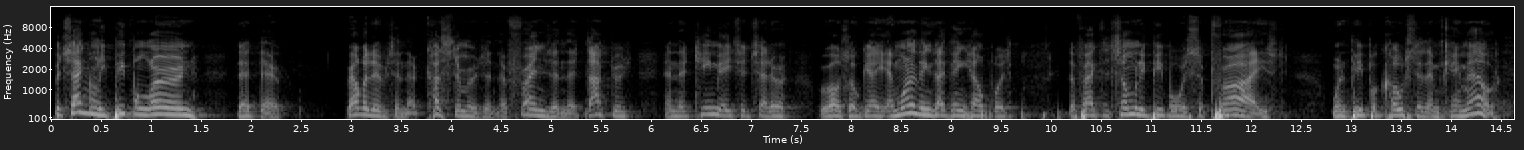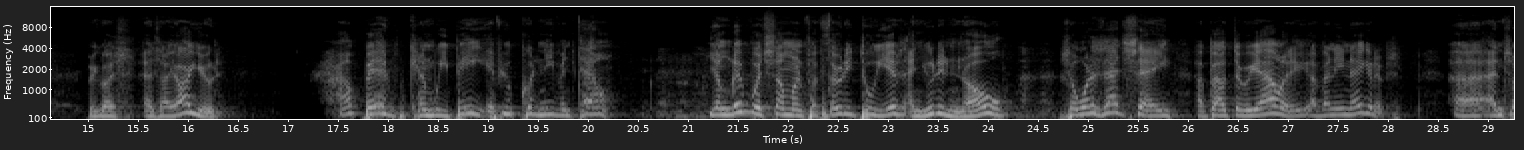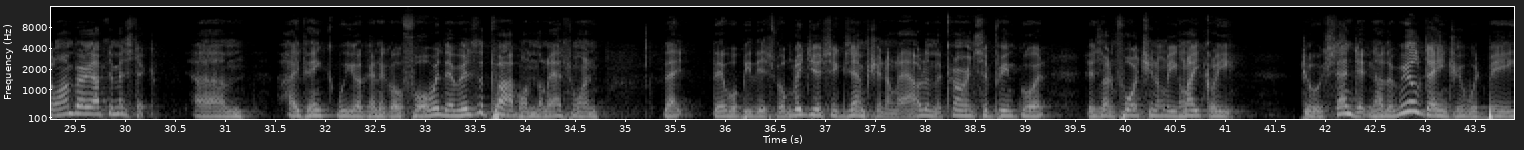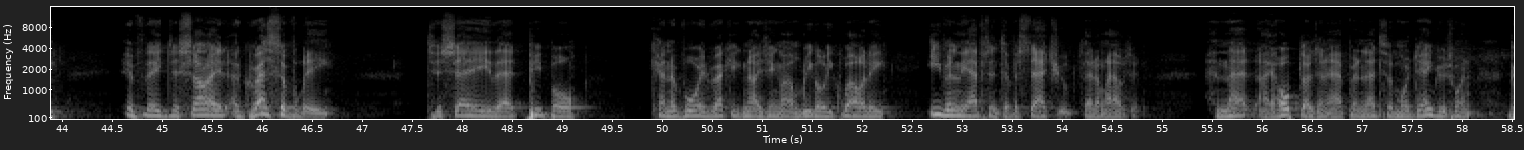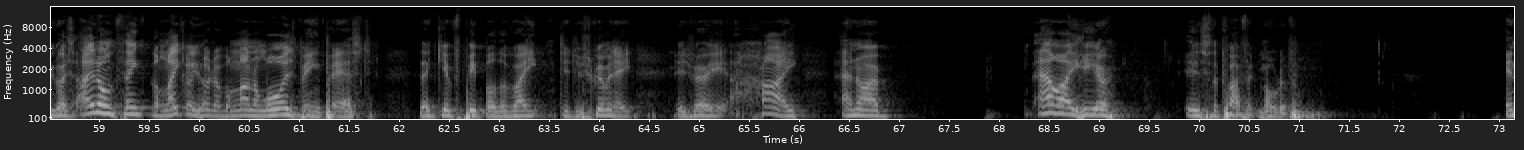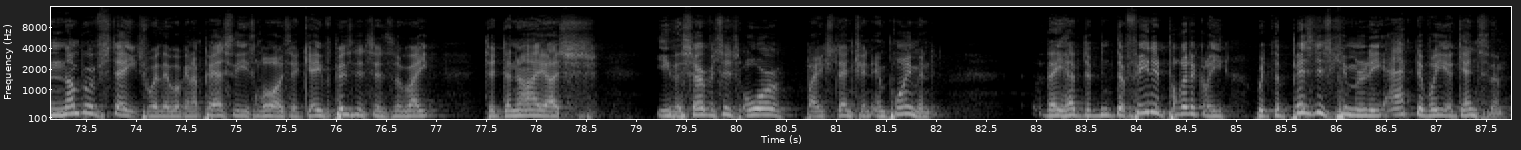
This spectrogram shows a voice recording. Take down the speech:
But secondly, people learned that their relatives and their customers and their friends and their doctors and their teammates, et cetera, were also gay. And one of the things I think helped was the fact that so many people were surprised when people close to them came out. Because, as I argued, how bad can we be if you couldn't even tell? You lived with someone for 32 years and you didn't know. So, what does that say about the reality of any negatives? Uh, and so I'm very optimistic. Um, I think we are going to go forward. There is the problem, the last one, that there will be this religious exemption allowed, and the current Supreme Court is unfortunately likely to extend it. Now, the real danger would be if they decide aggressively to say that people can avoid recognizing our legal equality even in the absence of a statute that allows it. And that, I hope, doesn't happen. That's the more dangerous one because I don't think the likelihood of a lot of laws being passed that give people the right to discriminate is very high. And our ally here is the profit motive. In a number of states where they were going to pass these laws that gave businesses the right to deny us either services or, by extension, employment, they have been defeated politically with the business community actively against them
